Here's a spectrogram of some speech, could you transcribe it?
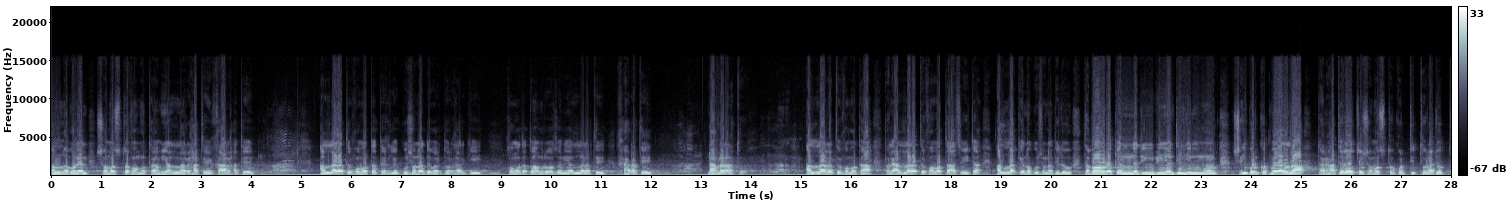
আল্লাহ বলেন, সমস্ত ক্ষমতা আমি আল্লাহর হাতে, কার হাতে? আল্লাহর হাতে ক্ষমতা থাকলে ঘোষণা দেওয়ার দরকার কি? ক্ষমতা তো আমরাও জানি আল্লাহর হাতে, কার হাতে? না, আপনার আল্লাহর হাতে ক্ষমতা। তাহলে আল্লাহর হাতে ক্ষমতা আছে এটা। আল্লাহ কেন ঘোষণা দিল? তাবারাকাল্লাযী বিয়াদিহিল মুখ সেই বরকতময় আল্লাহ তার হাতে রয়েছে সমস্ত কর্তৃত্ব, রাজত্ব।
